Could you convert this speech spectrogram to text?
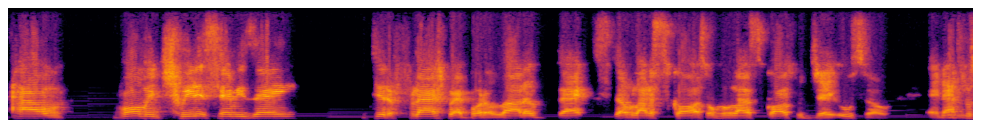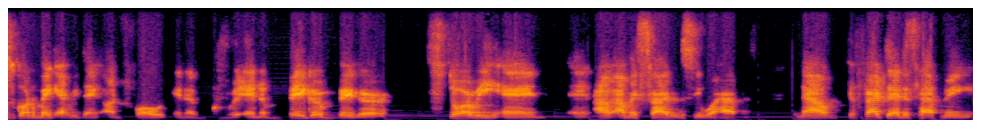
how Roman treated Sami Zayn, did a flashback, brought a lot of back stuff, a lot of scars, opened a lot of scars for Jey Uso, and that's mm-hmm. what's going to make everything unfold in a in a bigger, bigger story. And and I, am excited to see what happens. Now, the fact that it's happening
